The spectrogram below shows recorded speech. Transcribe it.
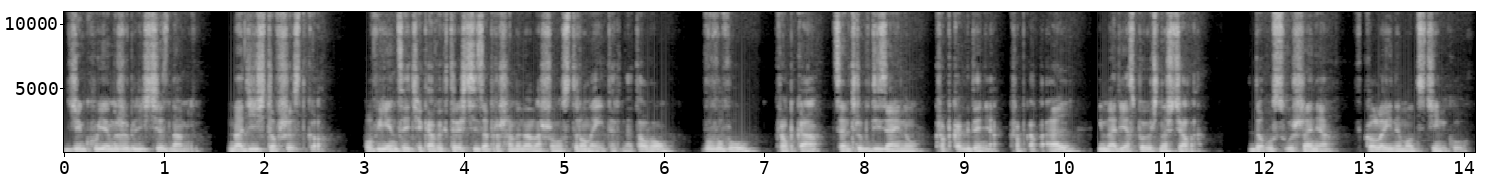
Dziękujemy, że byliście z nami. Na dziś to wszystko. Po więcej ciekawych treści zapraszamy na naszą stronę internetową www.centrumdesignu.gdynia.pl i media społecznościowe. Do usłyszenia w kolejnym odcinku.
